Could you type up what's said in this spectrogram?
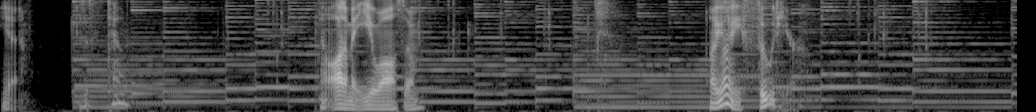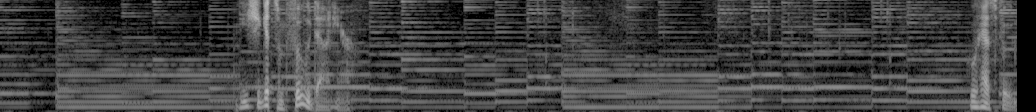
Yeah. Is this the town? I'll automate you also. Oh, you don't need food here. You should get some food down here. Who has food?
